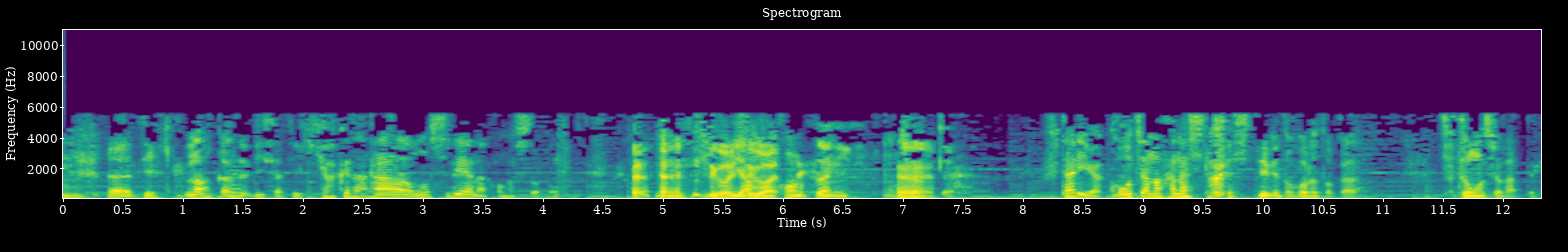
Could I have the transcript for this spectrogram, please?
ん。なんかリサ的確だな面白いな、この人と。すごいやもうすごい。本当に。面白かったよ。二人が紅茶の話とか知ってるところとか、ちょっと面白かったけ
